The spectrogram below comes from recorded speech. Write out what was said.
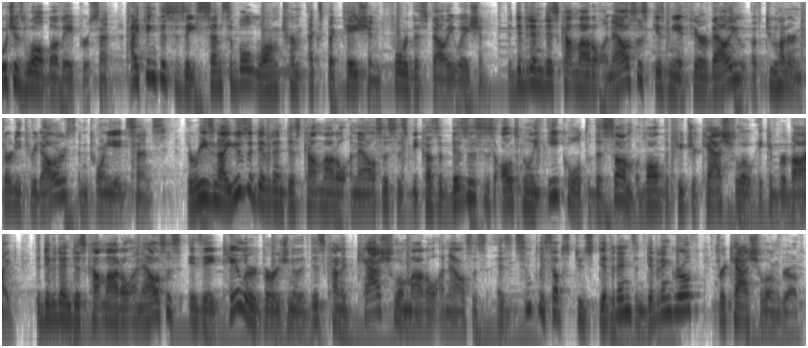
which is well above 8%. I think this is a sensible long-term expectation for this valuation. The dividend discount model analysis gives me a fair value of $233.28. The reason I use a dividend discount model analysis is because a business is ultimately equal to the sum of all the future cash flow it can provide. The dividend discount model analysis is a tailored version of the discounted cash flow model analysis as it simply substitutes dividends and dividend growth for cash flow and growth.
